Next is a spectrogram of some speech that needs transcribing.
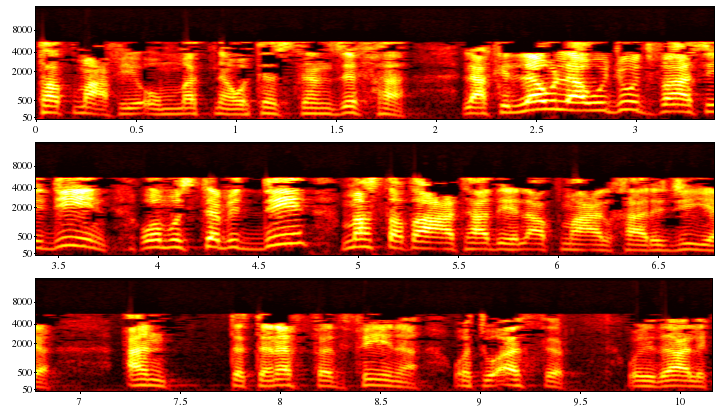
تطمع في أمتنا وتستنزفها. لكن لولا وجود فاسدين ومستبدين ما استطاعت هذه الأطماع الخارجية أن تتنفذ فينا وتؤثر. ولذلك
